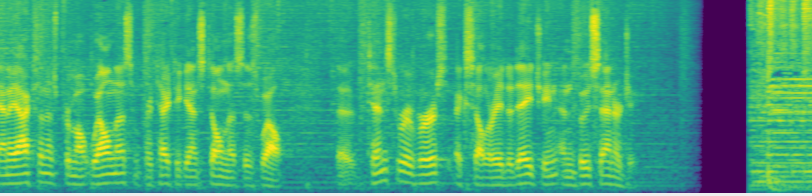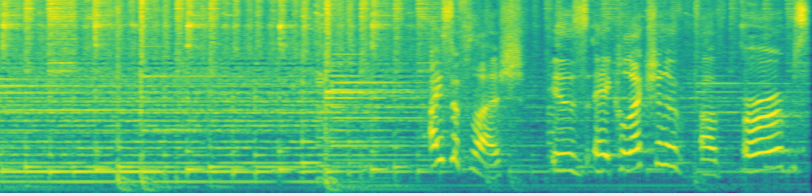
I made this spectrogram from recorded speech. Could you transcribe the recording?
Antioxidants promote wellness and protect against illness as well. It tends to reverse accelerated aging and boosts energy. IsaFlush is a collection of, of herbs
